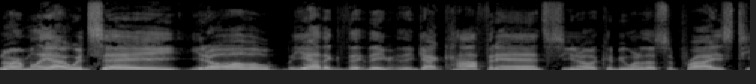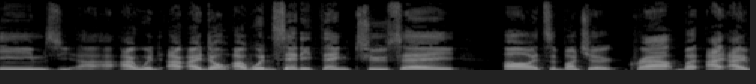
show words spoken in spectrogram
Normally, I would say, you know, oh, yeah, they, they, they got confidence. You know, it could be one of those surprise teams. I, I would, I, I, don't, I wouldn't say anything to say, oh, it's a bunch of crap. But I, I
